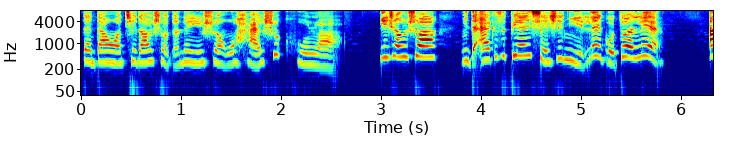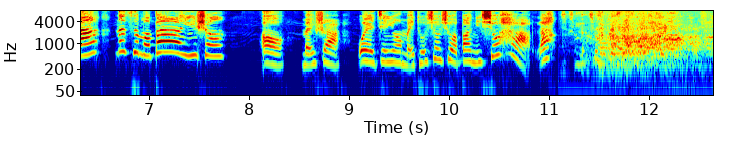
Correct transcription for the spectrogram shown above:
但当我切到手的那一瞬，我还是哭了。医生说你的 X 片显示你肋骨断裂啊，那怎么办啊？医生，哦，没事儿，我已经用美图秀秀帮你修好了。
